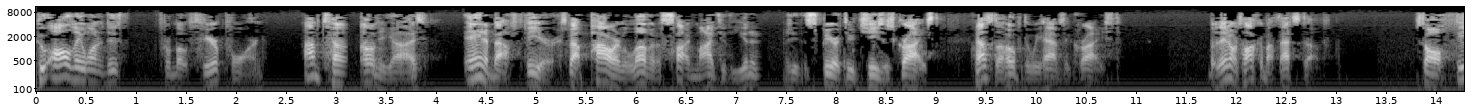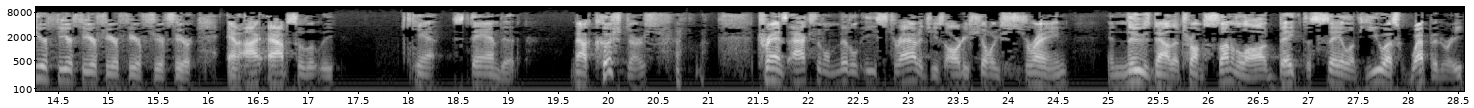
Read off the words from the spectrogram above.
who all they want to do is promote fear porn. I'm telling you guys, it ain't about fear. It's about power and love and a sound mind through the unity of the Spirit through Jesus Christ. That's the hope that we have in Christ. But they don't talk about that stuff. It's all fear, fear, fear, fear, fear, fear, fear. And I absolutely can't stand it. Now, Kushner's transactional Middle East strategy is already showing strain. In news now that Trump's son-in-law baked the sale of U.S. weaponry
